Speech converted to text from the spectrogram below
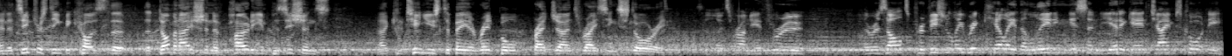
And it's interesting because the, the domination of podium positions uh, continues to be a Red Bull Brad Jones Racing story. So let's run you through the results. Provisionally, Rick Kelly, the leading Nissan yet again. James Courtney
